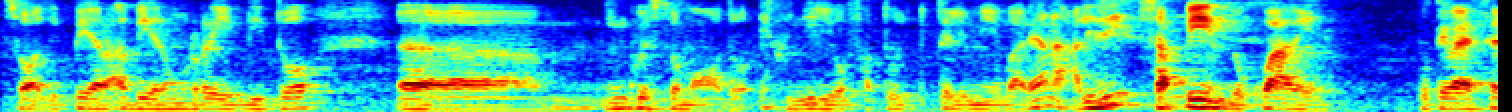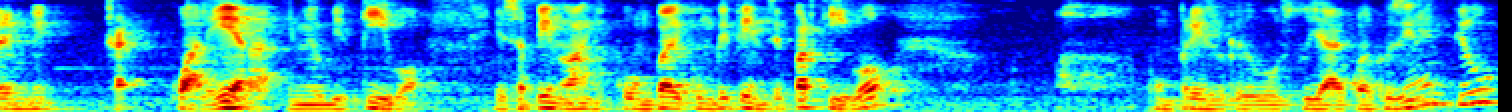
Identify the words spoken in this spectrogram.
soldi, per avere un reddito eh, in questo modo? E quindi lì ho fatto tutte le mie varie analisi sapendo quale poteva essere, cioè quale era il mio obiettivo e sapendo anche con quali competenze partivo compreso che dovevo studiare qualcosina in più,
